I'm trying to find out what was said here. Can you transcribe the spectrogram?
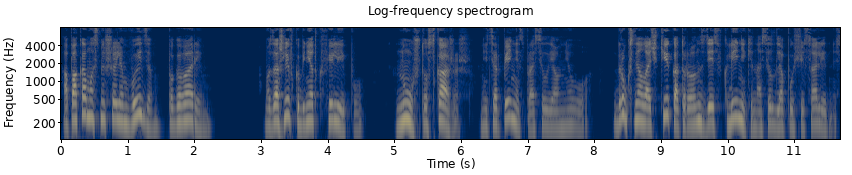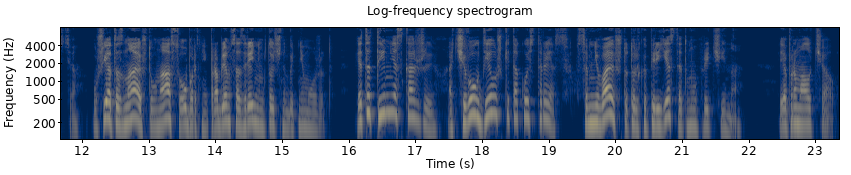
А пока мы с Мишелем выйдем, поговорим». Мы зашли в кабинет к Филиппу. «Ну, что скажешь?» – нетерпение спросил я у него. Друг снял очки, которые он здесь в клинике носил для пущей солидности. Уж я-то знаю, что у нас, оборотней, проблем со зрением точно быть не может. Это ты мне скажи, отчего у девушки такой стресс? Сомневаюсь, что только переезд этому причина. Я промолчал.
